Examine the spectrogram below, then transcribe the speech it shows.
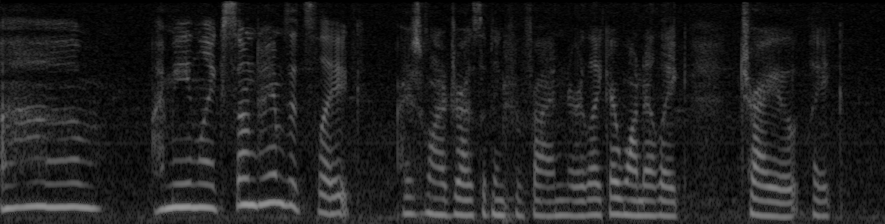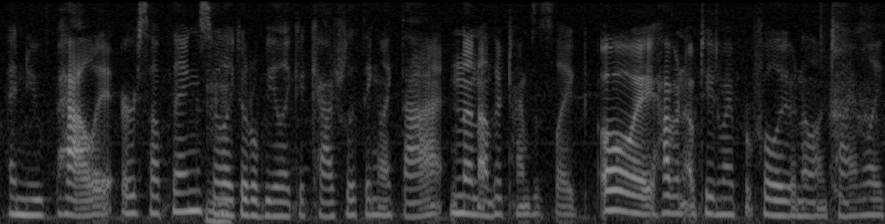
Um, I mean, like sometimes it's like I just want to draw something for fun, or like I want to like try out like a new palette or something. So Mhm. like it'll be like a casual thing like that. And then other times it's like, oh, I haven't updated my portfolio in a long time. Like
